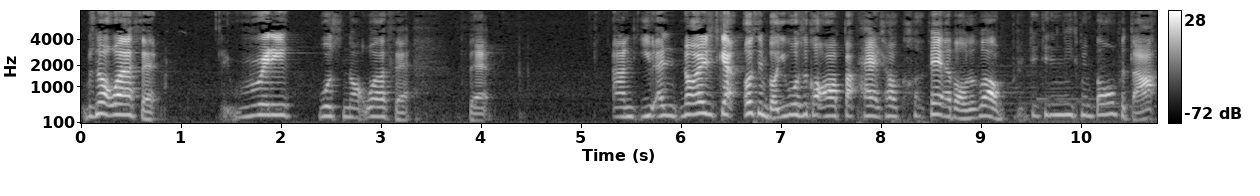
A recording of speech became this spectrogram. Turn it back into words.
It was not worth it. It really was not worth it. Bit. And you and not only did you get us involved, you also got our HL theatre involved as well. Didn't need to be involved with that.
